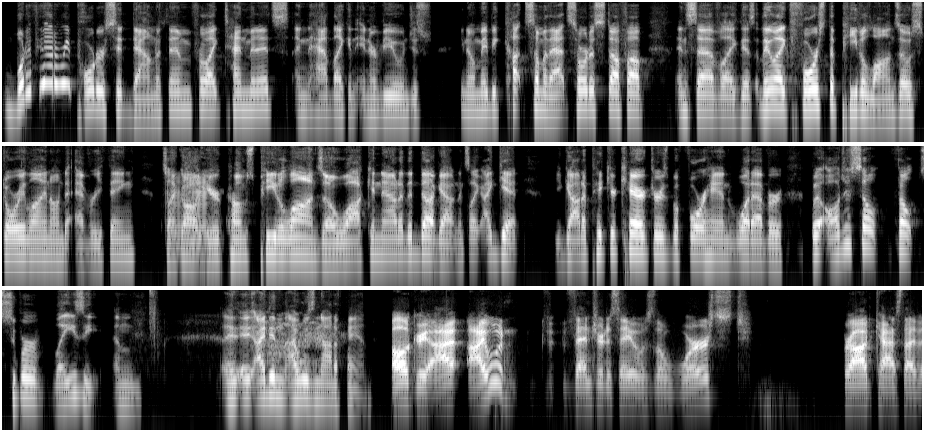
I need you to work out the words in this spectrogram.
What if you had a reporter sit down with him for like 10 minutes and had like an interview and just you know, maybe cut some of that sort of stuff up instead of like this. They like force the Pete Alonso storyline onto everything. It's like, mm-hmm. oh, here comes Pete Alonso walking out of the dugout. And it's like, I get you got to pick your characters beforehand, whatever. But all just felt felt super lazy, and it, I didn't. I was not a fan. I'll agree. I I would venture to say it was the worst broadcast I've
